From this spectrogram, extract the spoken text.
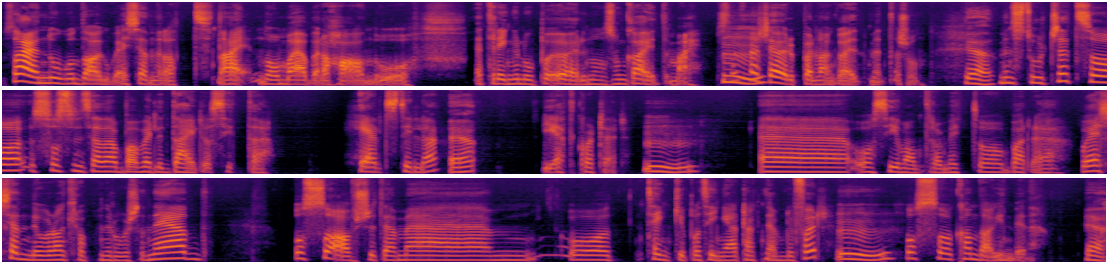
Så har jeg noen dager hvor jeg kjenner at nei, nå må jeg bare ha noe Jeg trenger noe på øret, noen som guider meg. Så Mm. kanskje jeg hører på en eller annen guidemeditasjon. Ja. Men stort sett så, så syns jeg det er bare veldig deilig å sitte helt stille Ja. i et kvarter Mm. Eh, og sier mantraet mitt og bare Og jeg kjenner jo hvordan kroppen roer seg ned. Og så avslutter jeg med mm, å tenke på ting jeg er takknemlig for, Mm. og så kan dagen begynne. ja.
